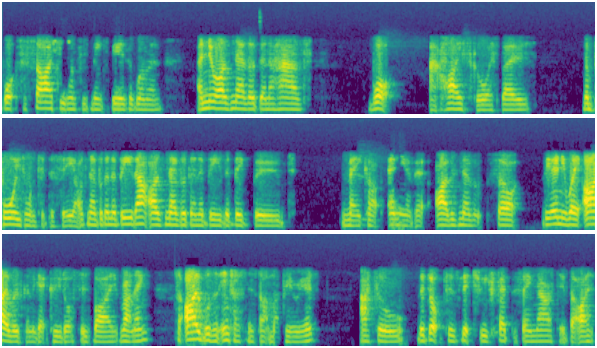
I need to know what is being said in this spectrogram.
what society wanted me to be as a woman. I knew I was never going to have what at high school, I suppose, the boys wanted to see. I was never going to be that. I was never going to be the big boobed makeup, any of it. I was never. So the only way I was going to get kudos is by running. So I wasn't interested in starting my period at all. The doctors literally fed the same narrative that I,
